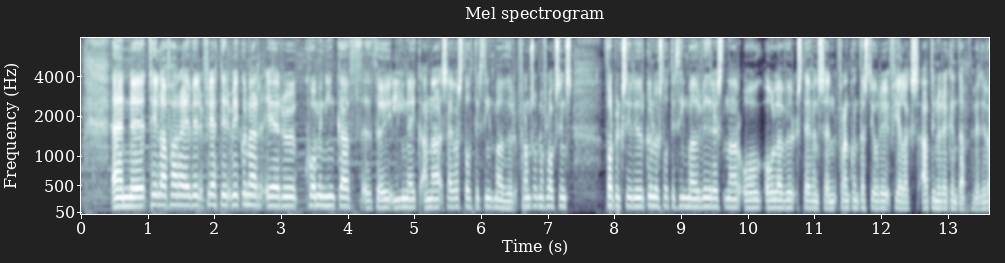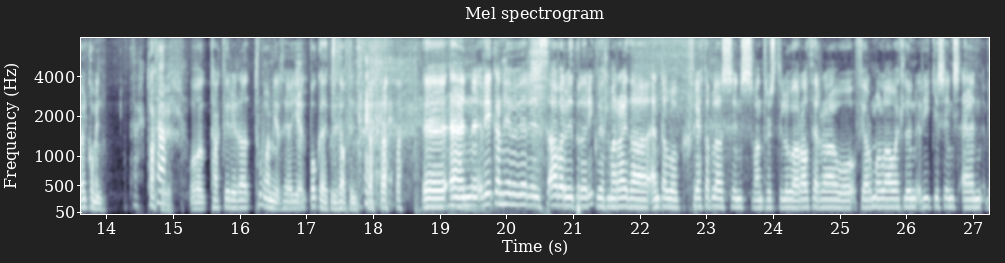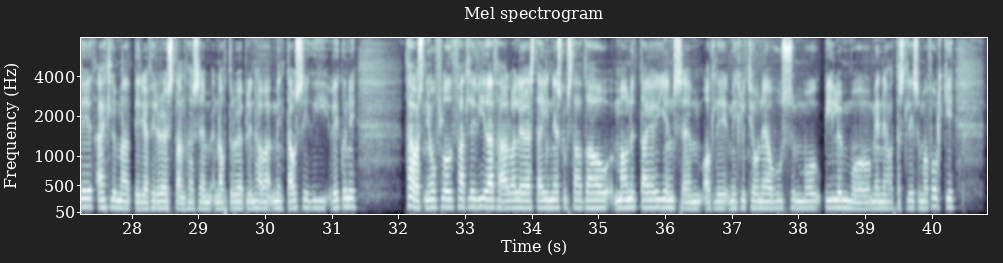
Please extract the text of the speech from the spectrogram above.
En uh, til að fara yfir fréttir vikunar eru komin hingað þau Líneik Anna Sæfarsdóttir, þingmaður Framsóknarflokksins Þorberg Sigriður Gunnlaugstóttir Þingmaður Viðreistnar og Ólafur Stefensen Frankvöndastjóri félags Atinureikenda. Verðið velkomin. Takk. takk fyrir. Og takk fyrir að trúa mér þegar ég bókaði ykkur í þáttinn. uh, en vikan hefur verið afar viðbyrðarík. Við ætlum að ræða endalók fréttablasins, vantraustilugu á ráþerra og fjármála áætlun ríkisins en við ætlum að byrja fyrir austan þar sem náttúruöflin hafa mynd á sig í vikunni. Það var snjóflóðfallið víða, það alvarlegast að í neskupstað á mánudagin sem allir miklu tjóni á húsum og bílum og minniháttaslísum á fólki.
